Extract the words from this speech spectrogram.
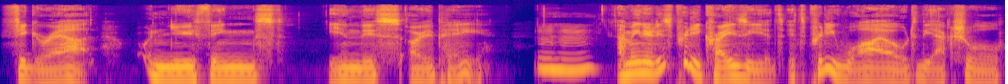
figure out new things in this OP. hmm I mean, it is pretty crazy. It's it's pretty wild the actual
